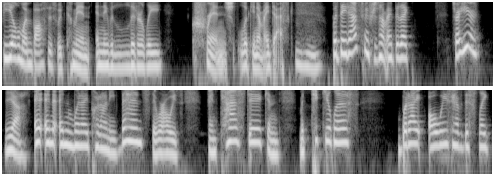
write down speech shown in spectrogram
feel when bosses would come in and they would literally cringe looking at my desk. Mhm. But they'd ask me for something. I'd be like, it's right here. Yeah. And, and and when I put on events, they were always fantastic and meticulous. But I always have this like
